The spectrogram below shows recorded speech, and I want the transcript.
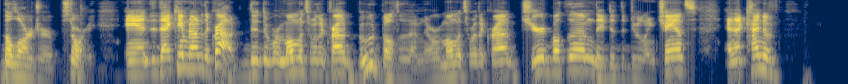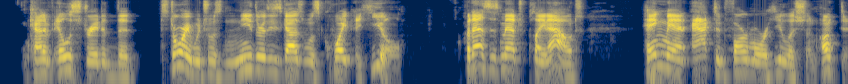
the larger story. And that came down to the crowd. There, there, were moments where the crowd booed both of them. There were moments where the crowd cheered both of them. They did the dueling chants, and that kind of kind of illustrated the story, which was neither of these guys was quite a heel. But as this match played out, Hangman acted far more heelish than Punk did.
